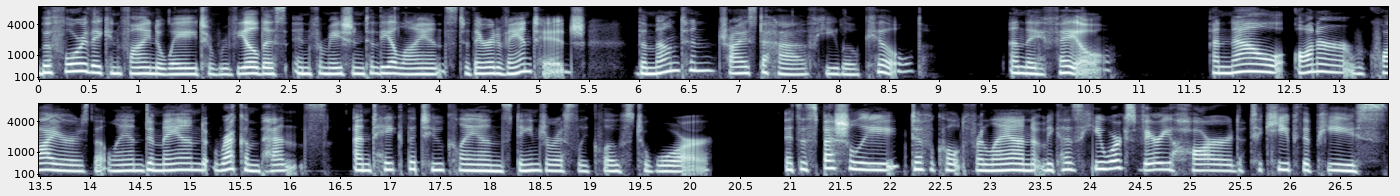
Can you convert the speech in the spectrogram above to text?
Before they can find a way to reveal this information to the Alliance to their advantage, the mountain tries to have Hilo killed, and they fail. And now honor requires that Lan demand recompense and take the two clans dangerously close to war. It's especially difficult for Lan because he works very hard to keep the peace,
